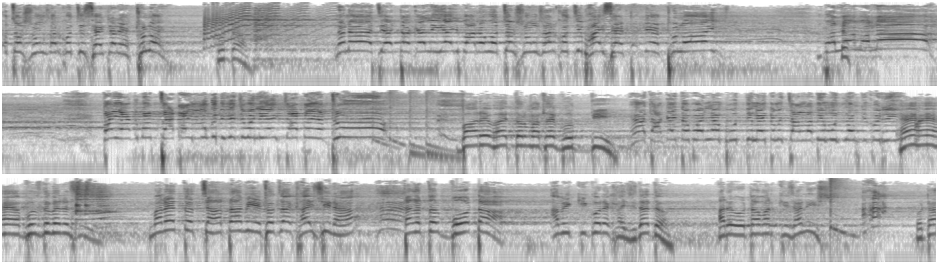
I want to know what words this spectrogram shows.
বছর সংসার করছি সেটার একটু নয়। কোনটা? না না যে টাকা নিয়ে এই বারো বছর সংসার করছি ভাই সেটাকে একটু নয়। বলো বলো। তাই একবার চাটাই মুখ দিয়েছি বলি এই চাটা একটু। বারে ভাই তোর মাথায় বুদ্ধি। হ্যাঁ তাকেই তো বললাম বুদ্ধি নাই তুমি জানলা করি হ্যাঁ হ্যাঁ হ্যাঁ বুঝতে পেরেছি। মানে তোর চাটা আমি এঠো চা খাইছি না হ্যাঁ। তাহলে তোর বউটা আমি কি করে খাইছি তাই তো? আরে ওটা আমার কি জানিস? ওটা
